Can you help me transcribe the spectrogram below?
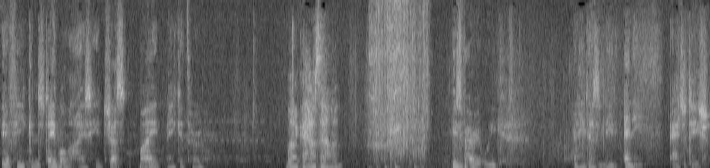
If he can stabilize, he just might make it through. Monica, how's Alan? He's very weak, and he doesn't need any agitation.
